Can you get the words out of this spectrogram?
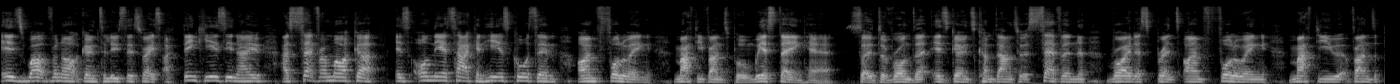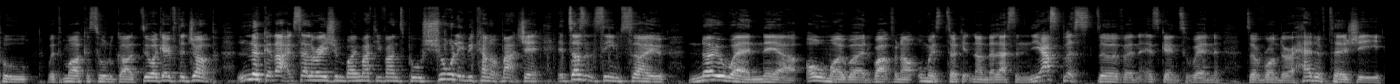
Is Wout van Aert going to lose this race? I think he is, you know, as Sep Vanmarcke is on the attack and he has caught him. I'm following Matthew Van Der Poel and we are staying here. So De Ronde is going to come down to a seven rider sprint. I'm following Matthew Van Der Poel with Marcus Houdegaard. Do I go for the jump? Look at that acceleration by Matthew Van Der Poel. Surely we cannot match it. It doesn't seem so. Nowhere near. Oh my word. Wout van Aert almost took it nonetheless. And Jasper Stuyven is going to win the Ronde ahead of Turgis.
